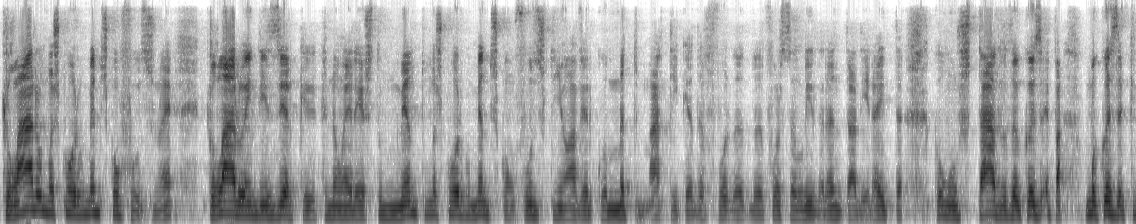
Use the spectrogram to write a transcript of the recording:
claro, mas com argumentos confusos, não é? Claro em dizer que, que não era este o momento, mas com argumentos confusos que tinham a ver com a matemática da, for, da força liderante à direita, com o estado da coisa. Epá, uma coisa que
